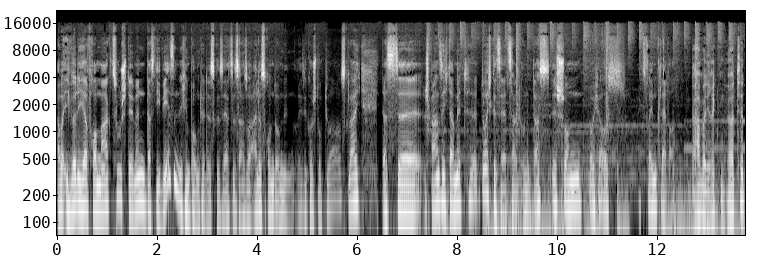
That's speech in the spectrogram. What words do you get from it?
aber ich würde hier Frau Mark zustimmen, dass die wesentlichen Punkte des Gesetzes, also alles rund um den Risikostrukturausgleich, dass äh, Spahn sich damit äh, durchgesetzt hat. Und das ist schon durchaus extrem clever. Da haben wir direkt einen Hörtipp.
